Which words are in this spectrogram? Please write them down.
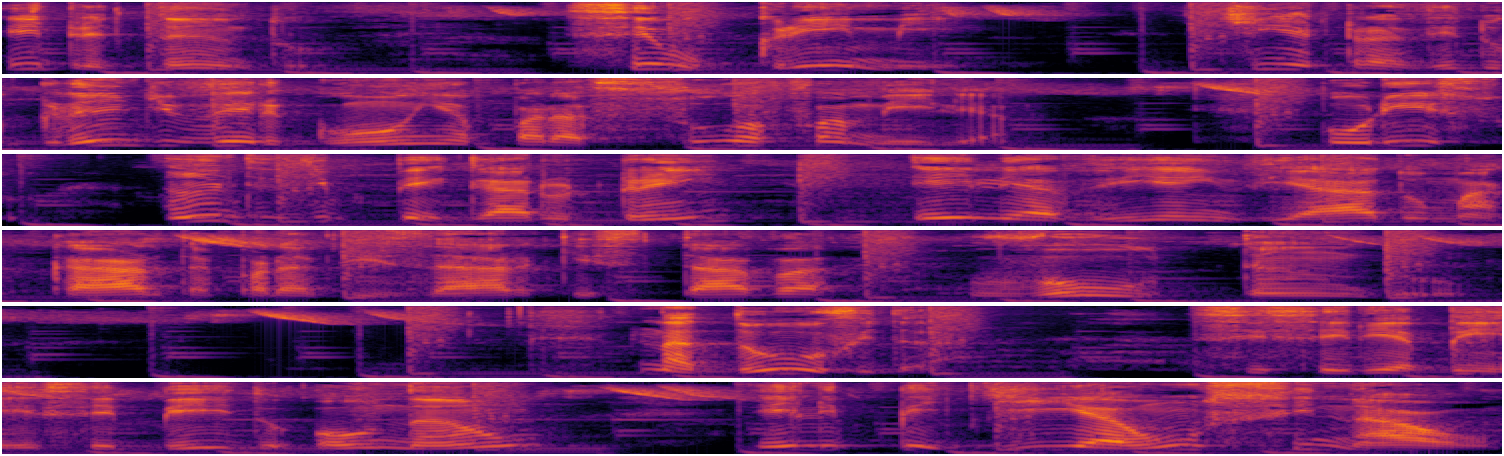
Entretanto, seu crime tinha trazido grande vergonha para sua família. Por isso, Antes de pegar o trem, ele havia enviado uma carta para avisar que estava voltando. Na dúvida se seria bem recebido ou não, ele pedia um sinal.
